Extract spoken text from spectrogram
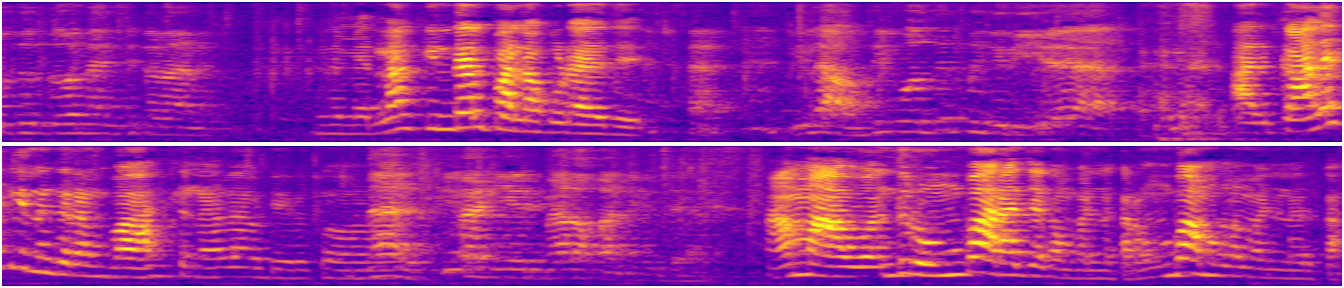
ஒதுதோன்னு நினைச்சிட்டேன் நானு. இந்த மாதிரிலாம் கிண்டல் பண்ணக்கூடாது. அது கலக்கினுக்குறேன்பா அதனால அப்படி இருக்கும். ஆமா அவ வந்து ரொம்ப அராஜகம் பண்ணிருக்கா ரொம்ப அமங்கலம் பண்ணிருக்கா.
